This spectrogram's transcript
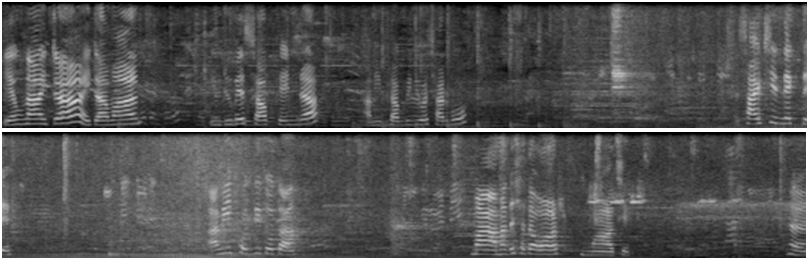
কেউ না এটা। এটা আমার ইউটিউবের সব ফ্রেন্ডরা। আমি ব্লগ ভিডিও ছাড়বো। সাইট সিন দেখতে। আমি সর্দি তোতা। মা, আমাদের সাথে ওর মা আছে। হ্যাঁ।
